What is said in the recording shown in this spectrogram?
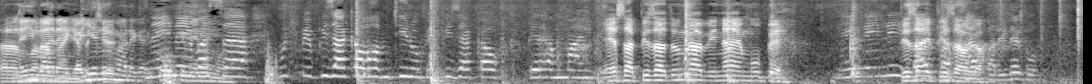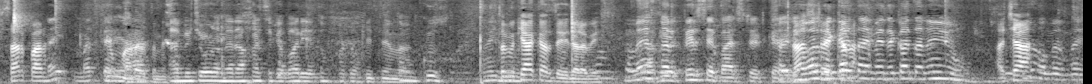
नहीं मानेगा ये नहीं मानेगा नहीं नहीं बस मुझ पे पिज्जा खाओ हम तीनों पे पिज्जा खाओ फिर हम मानेंगे ऐसा पिज्जा दूँगा भी ना है मुँह पे नहीं नहीं नहीं पिज्जा ही पिज्जा होगा सर पर नहीं मत क्यों मारा तुम इसे अभी छोड़ो मेरा खर्च का बारी है तुम फटो कितने तुम में कुछ तुम क्या करते हो इधर अभी मैं कर फिर से बाल स्ट्रेट कर दिखाता है मैं दिखाता नहीं हूँ अच्छा। छोड़ो, मैं मैं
